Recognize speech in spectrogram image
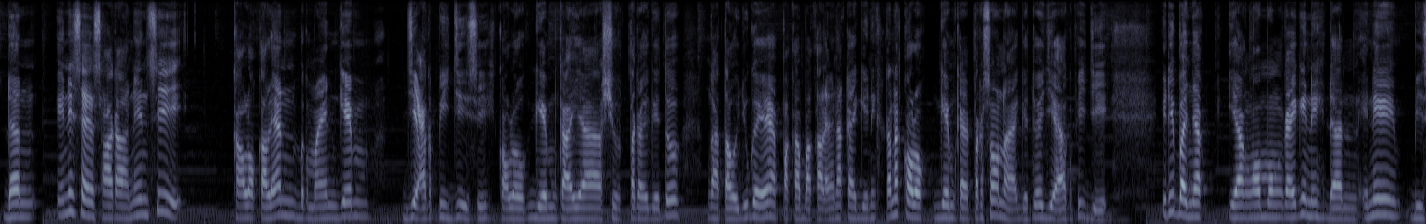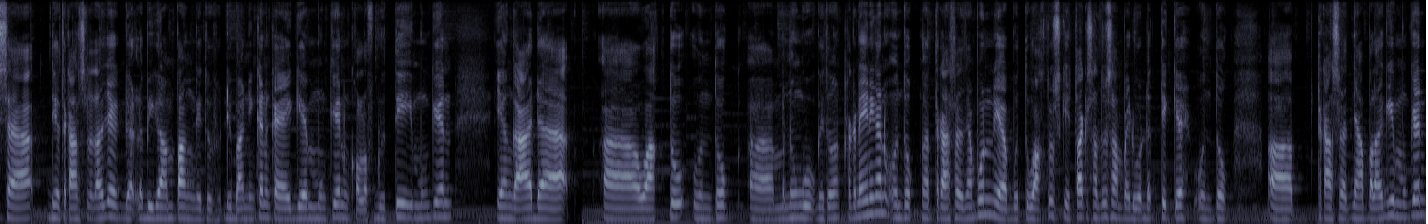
Dan ini saya saranin sih kalau kalian bermain game JRPG sih. Kalau game kayak shooter gitu nggak tahu juga ya apakah bakal enak kayak gini. Karena kalau game kayak Persona gitu ya JRPG, ini banyak yang ngomong kayak gini dan ini bisa ditranslate aja lebih gampang gitu dibandingkan kayak game mungkin Call of Duty mungkin yang nggak ada uh, waktu untuk uh, menunggu gitu karena ini kan untuk nge-translate-nya pun ya butuh waktu sekitar 1 sampai 2 detik ya untuk uh, translate-nya. Apalagi mungkin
